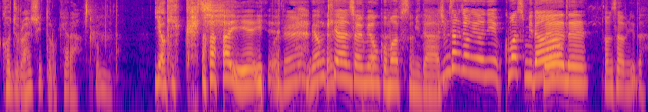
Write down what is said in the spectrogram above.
거주를 할 수 있도록 해라. 그겁니다. 여기까지. 예, 예. 오늘 명쾌한 설명 고맙습니다. 심상정 의원님 고맙습니다. 네, 네. 감사합니다.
